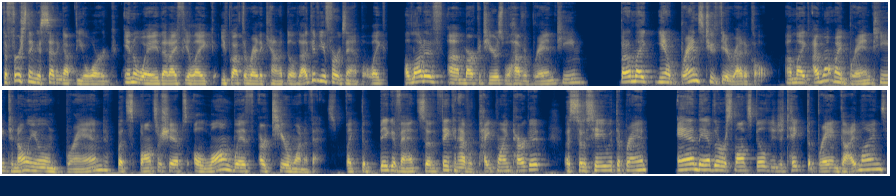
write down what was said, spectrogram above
the first thing is setting up the org in a way that I feel like you've got the right accountability. I'll give you, for example, like a lot of um, marketeers will have a brand team, but I'm like, you know, brand's too theoretical. I'm like, I want my brand team to not only own brand, but sponsorships along with our tier one events, like the big events, so that they can have a pipeline target associated with the brand. And they have the responsibility to take the brand guidelines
